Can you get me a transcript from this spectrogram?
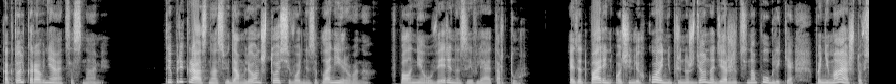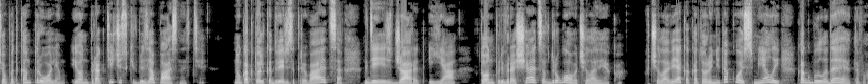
как только равняется с нами. «Ты прекрасно осведомлен, что сегодня запланировано», – вполне уверенно заявляет Артур. Этот парень очень легко и непринужденно держится на публике, понимая, что все под контролем, и он практически в безопасности. Но как только дверь закрывается, где есть Джаред и я, то он превращается в другого человека. В человека, который не такой смелый, как было до этого.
